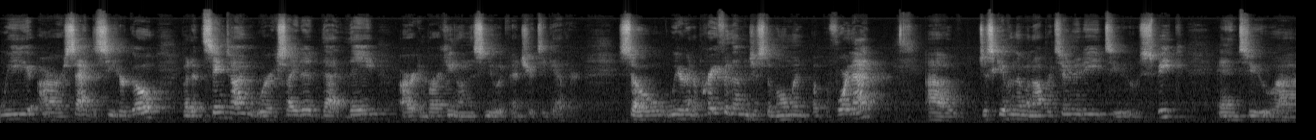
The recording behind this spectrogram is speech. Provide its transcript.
we are sad to see her go, but at the same time, we're excited that they are embarking on this new adventure together. So we're going to pray for them in just a moment. But before that, uh, just giving them an opportunity to speak and to uh,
